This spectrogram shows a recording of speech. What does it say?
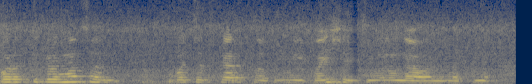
परत तिकडं मसाल बचत करतात तुम्ही पैशाची म्हणून गावाला जात नाही.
